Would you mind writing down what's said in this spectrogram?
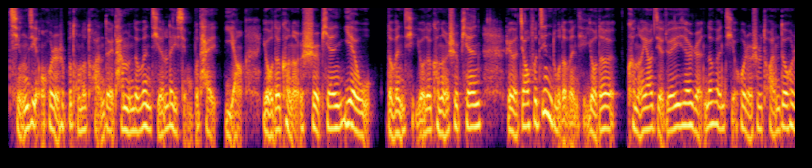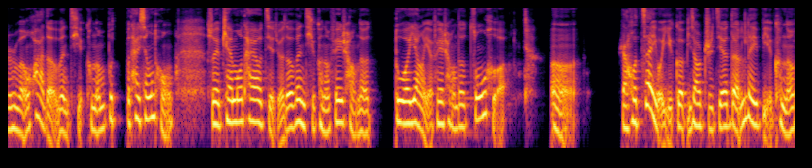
情景或者是不同的团队，他们的问题类型不太一样，有的可能是偏业务。的问题，有的可能是偏这个交付进度的问题，有的可能要解决一些人的问题，或者是团队或者是文化的问题，可能不不太相同。所以 PMO 它要解决的问题可能非常的多样，也非常的综合。呃，然后再有一个比较直接的类比，可能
